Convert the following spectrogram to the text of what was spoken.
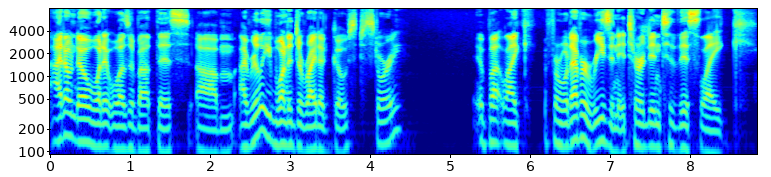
I don't know what it was about this. Um, I really wanted to write a ghost story, but like for whatever reason, it turned into this like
